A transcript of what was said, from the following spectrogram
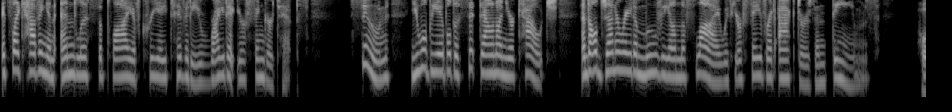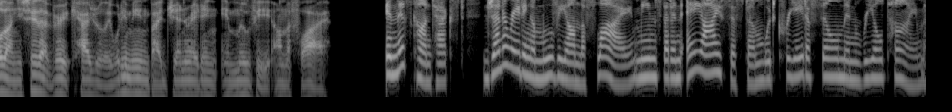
It's like having an endless supply of creativity right at your fingertips. Soon, you will be able to sit down on your couch and I'll generate a movie on the fly with your favorite actors and themes. Hold on, you say that very casually. What do you mean by generating a movie on the fly? In this context, generating a movie on the fly means that an AI system would create a film in real time,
